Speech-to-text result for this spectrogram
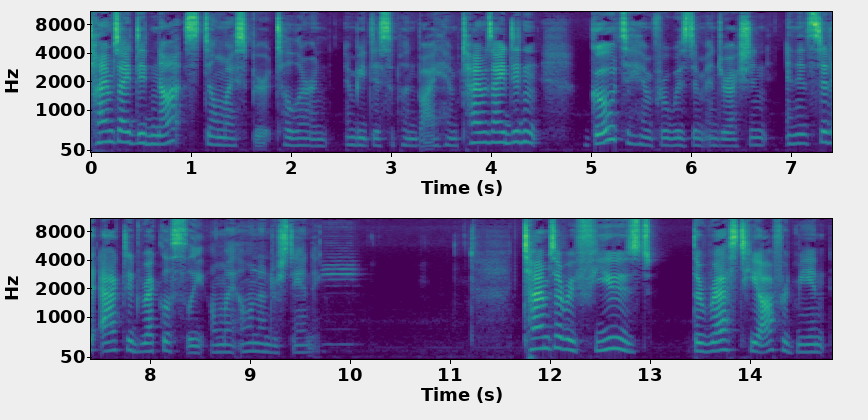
Times I did not still my spirit to learn and be disciplined by Him. Times I didn't go to Him for wisdom and direction and instead acted recklessly on my own understanding. Times I refused the rest he offered me, and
